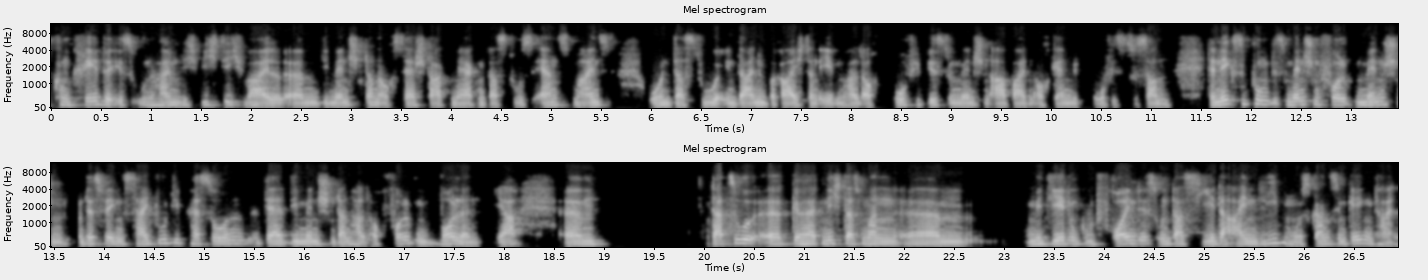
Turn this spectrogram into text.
Konkrete ist unheimlich wichtig, weil ähm, die Menschen dann auch sehr stark merken, dass du es ernst meinst und dass du in deinem Bereich dann eben halt auch Profi bist und Menschen arbeiten auch gern mit Profis zusammen. Der nächste Punkt ist Menschen folgen Menschen und deswegen sei du die Person, der die Menschen dann halt auch folgen wollen, ja. Ähm, dazu äh, gehört nicht, dass man ähm, mit jedem gut Freund ist und dass jeder einen lieben muss. Ganz im Gegenteil.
